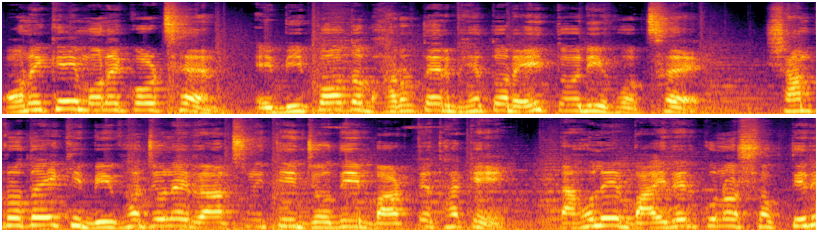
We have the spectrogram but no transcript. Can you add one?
অনেকেই মনে করছেন এই বিপদ ভারতের ভেতরেই তৈরি হচ্ছে। সাম্প্রদায়িক বিভাজনের রাজনীতি যদি বাড়তে থাকে, তাহলে বাইরের কোনো শক্তির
